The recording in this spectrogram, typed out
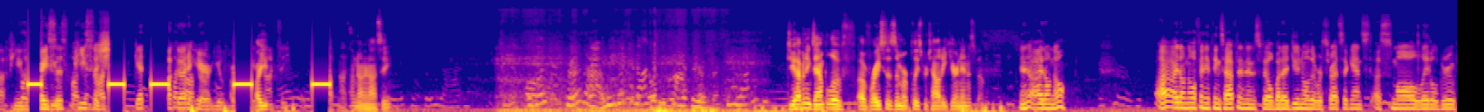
F you racist piece of Get the fuck out of here, you Are you- Nazi. I'm not a Nazi. Do you have an example of, of racism or police brutality here in Innisfail? I don't know. I, I don't know if anything's happened in Innisfail, but I do know there were threats against a small little group.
